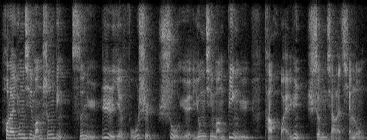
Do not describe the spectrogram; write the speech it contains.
后来雍亲王生病，此女日夜服侍，数月雍亲王病愈，她怀孕生下了乾隆。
